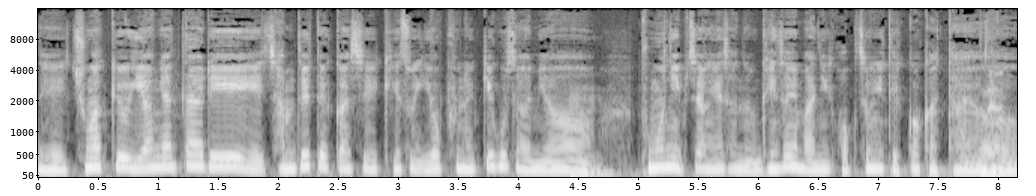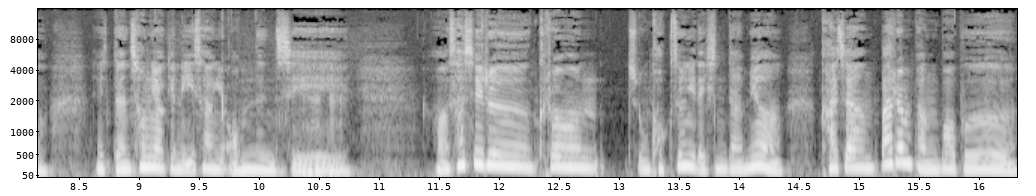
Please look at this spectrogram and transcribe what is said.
네, 중학교 2학년 딸이 잠들 때까지 계속 이어폰을 끼고 자면 음. 부모님 입장에서는 굉장히 많이 걱정이 될 것 같아요. 네. 일단 청력에는 이상이 없는지. 어, 사실은 그런 좀 걱정이 되신다면 가장 빠른 방법은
